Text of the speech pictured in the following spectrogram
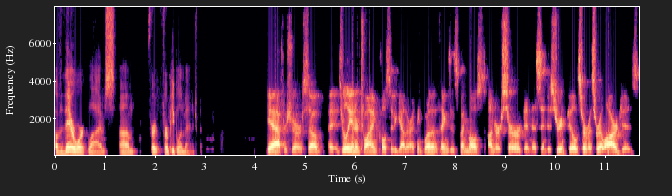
of their work lives um, for for people in management Yeah, for sure. So it's really intertwined closely together. I think one of the things that's been most underserved in this industry and field service writ large is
